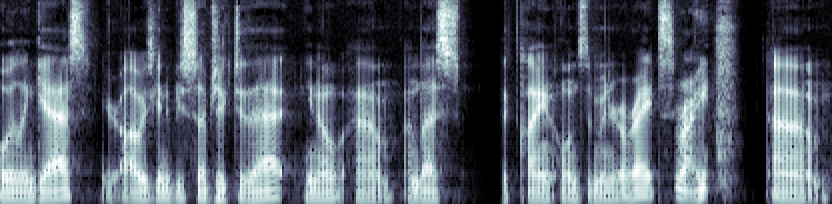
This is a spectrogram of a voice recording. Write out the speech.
oil and gas. You're always going to be subject to that, you know, um, unless the client owns the mineral rights. Right. Um,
